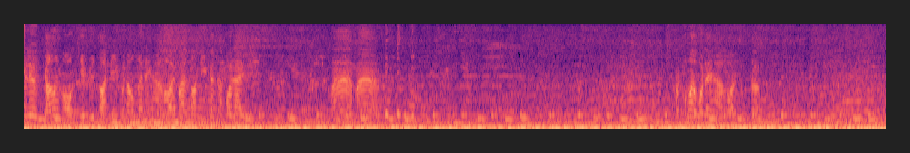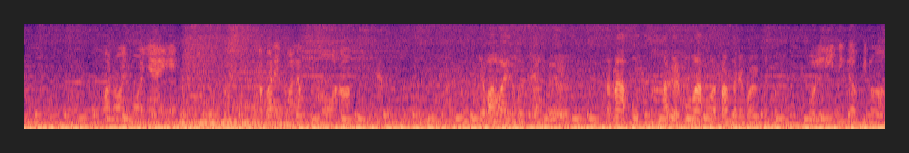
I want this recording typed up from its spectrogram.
เงินหาลอยเร็วๆกำลังออกคลิปอยู่ตอนนี้เพื่อนเอาเงินให้หาลอยมาตอนนี้ก็ทำพอได้ มามาทำเข้ามาพอได้หาลอยถูกตับหมอหน่อยหมอใหญ่ก็เพราะได้หัวน้ำคุณหมอเนาะอย่ามาไว้ทุกคนเสียงเด้อทันมาปุ๊บถ้าเอิดปุ๊บมาพอดปั๊มตัวเดียวก็บุรีนี่ก็พี่น้อง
